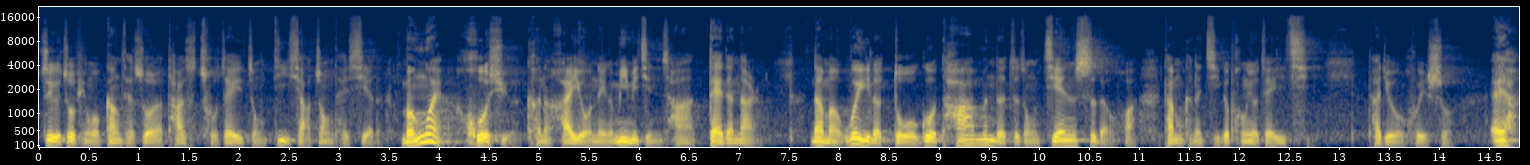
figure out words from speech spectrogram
这个作品，我刚才说了，它是处在一种地下状态写的。门外或许可能还有那个秘密警察待在那儿，那么为了躲过他们的这种监视的话，他们可能几个朋友在一起，他就会说：“哎呀，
